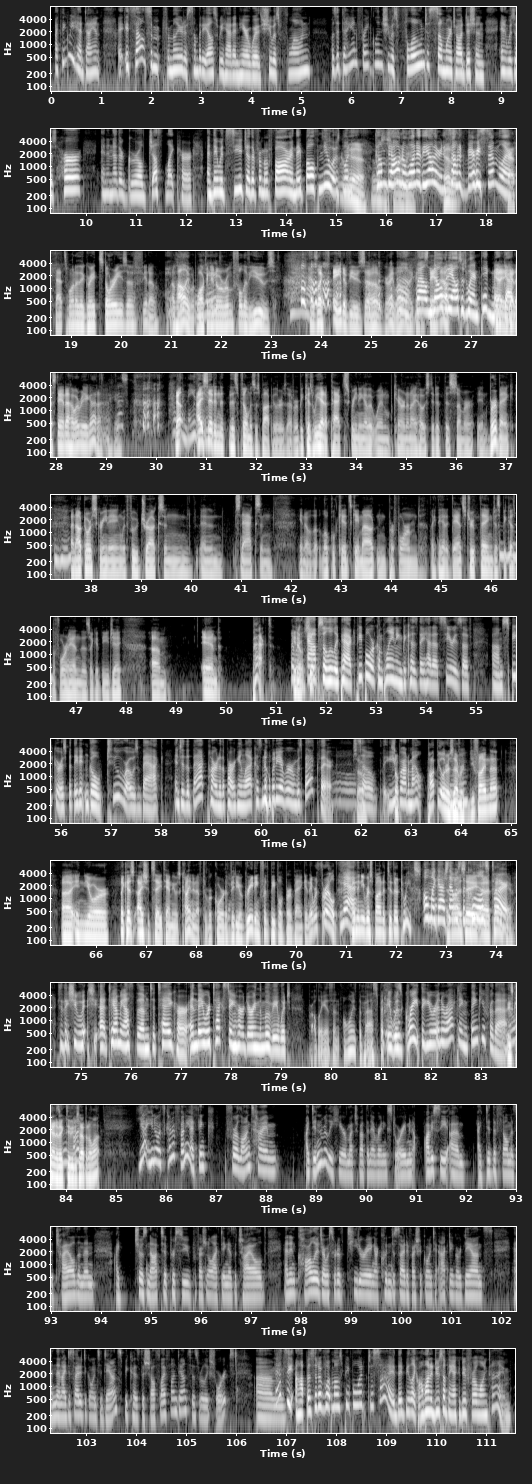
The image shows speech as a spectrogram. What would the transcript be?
I think we had Diane. It sounds some familiar to somebody else we had in here where she was flown. Was it Diane Franklin? She was flown to somewhere to audition, and it was just her and another girl just like her, and they would see each other from afar, and they both knew it was going Yeah, to come down to one or the other, and Yeah, it sounded very similar. That, that's one of the great stories of you know of Hollywood. Walking into a room full of yous. There's like eight of yous. Oh, great. Well, well, nobody out. else was wearing pig makeup. Yeah, you got to stand out however you gotta. I guess. now, amazing. I said in the, this film is as popular as ever because we had a packed screening of it when Karen and I hosted it this summer in Burbank, Mm-hmm. an outdoor screening with food trucks and and snacks and you know the local kids came out and performed like they had a dance troupe thing just because Mm-hmm. beforehand there's like a DJ, um, and packed. It you know, was so- absolutely packed. People were complaining because they had a series of um, speakers, but they didn't go two rows back into the back part of the parking lot because nobody ever was back there. So- So, th- you so- brought them out. popular as ever. Mm-hmm. Do you find that uh, in your because I should say Tami was kind enough to record a video greeting for the people of Burbank, and they were thrilled. Yeah. and then you responded to their tweets. Oh my gosh, that was as the they, uh, coolest part. She, she, she uh, Tami asked them to tag her, and they were texting her during the movie, which probably isn't always the best, but it was great that you were interacting. Thank you for that. These kind of it's really activities happen a lot. Yeah, you know, it's kind of funny. I think for a long time, I didn't really hear much about the Neverending Story. I mean, obviously, um, I did the film as a child, and then I chose not to pursue professional acting as a child. And in college, I was sort of teetering. I couldn't decide if I should go into acting or dance. And then I decided to go into dance because the shelf life on dance is really short. Um, That's the opposite of what most people would decide. They'd be like, I want to do something I could do for a long time.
